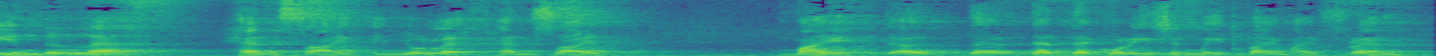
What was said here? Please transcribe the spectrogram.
in the left hand side, in your left hand side, my uh, that, that decoration made by my friend,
